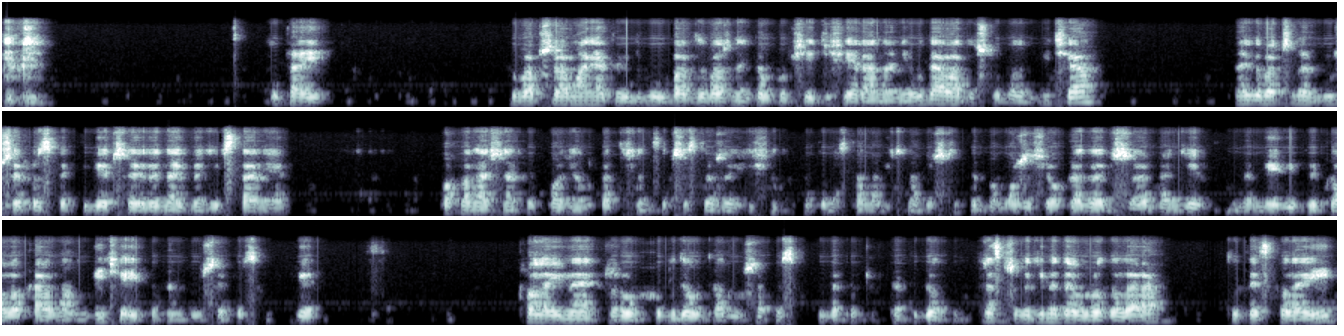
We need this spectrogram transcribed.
Tutaj próba przełamania tych dwóch bardzo ważnych dołków się dzisiaj rano nie udała, doszło do odbicia. No i zobaczymy w dłuższej perspektywie, czy rynek będzie w stanie pokonać najpierw poziom 2360, potem ustanowić nowe szczyty, bo może się okazać, że będziemy mieli tylko lokalne odbicie i potem w dłuższej perspektywie Kolejny ruch w dół, ta dłuższa perspektywa to tygodni. Teraz przechodzimy do euro-dolara. Tutaj z kolei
